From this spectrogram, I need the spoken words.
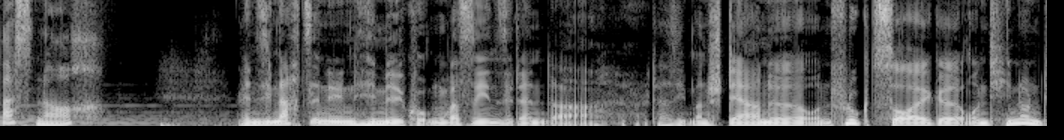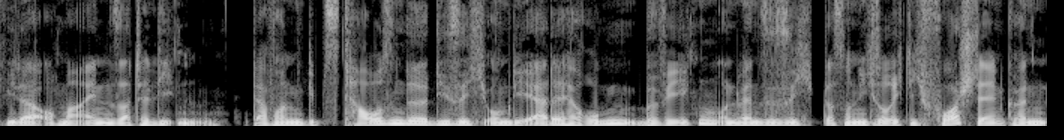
Was noch? Wenn Sie nachts in den Himmel gucken, was sehen Sie denn da? Da sieht man Sterne und Flugzeuge und hin und wieder auch mal einen Satelliten. Davon gibt's Tausende, die sich um die Erde herum bewegen. Und wenn Sie sich das noch nicht so richtig vorstellen können,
